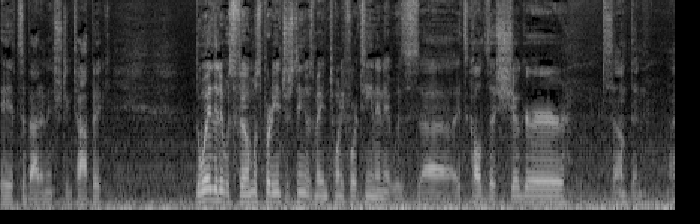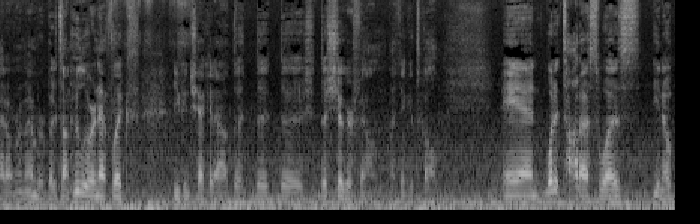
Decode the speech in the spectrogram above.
It's about an interesting topic. The way that it was filmed was pretty interesting. It was made in 2014, and it was uh, it's called The Sugar something. I don't remember, but it's on Hulu or Netflix. You can check it out. The the the the Sugar Film, I think it's called. And what it taught us was, you know,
